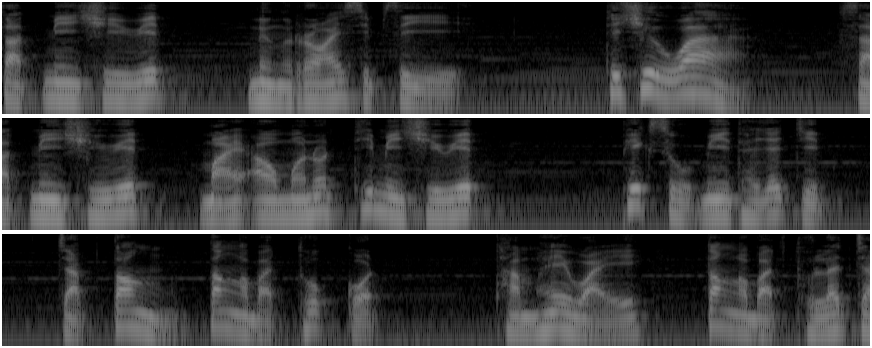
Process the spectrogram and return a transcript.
สัตว์มีชีวิต 114 ที่ชื่อว่า สัตว์มีชีวิต หมายเอามนุษย์ที่มีชีวิต ภิกษุมีทายจิต จับต้องต้องอบัตทุกกฎทำให้ไหวต้องอบัตทุลใจ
